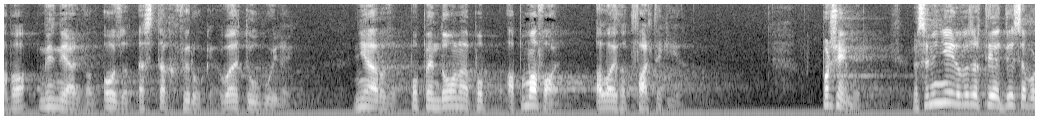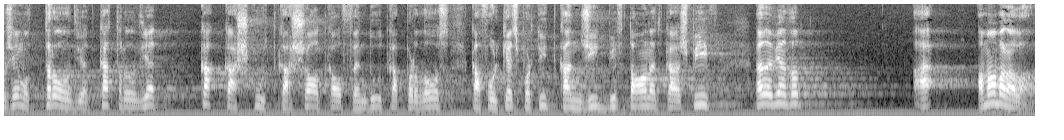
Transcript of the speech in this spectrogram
Apo, një herë, thot, o zot, estagfiruke, ve etubu ilejk. Një herë, o zot, po pendona, po, a po ma fal. Allahu i thot, falë t'kjoftë. Për shembull, nëse një njeri vllezër ti e di se për shembull 30 vjet, 40 vjet ka ka shkul, ka shat, ka ofendu, ka përdhos, ka fol keq për ty, ka ngjit buhtanet, ka shpif, edhe vjen thot a a ma ban hallall.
